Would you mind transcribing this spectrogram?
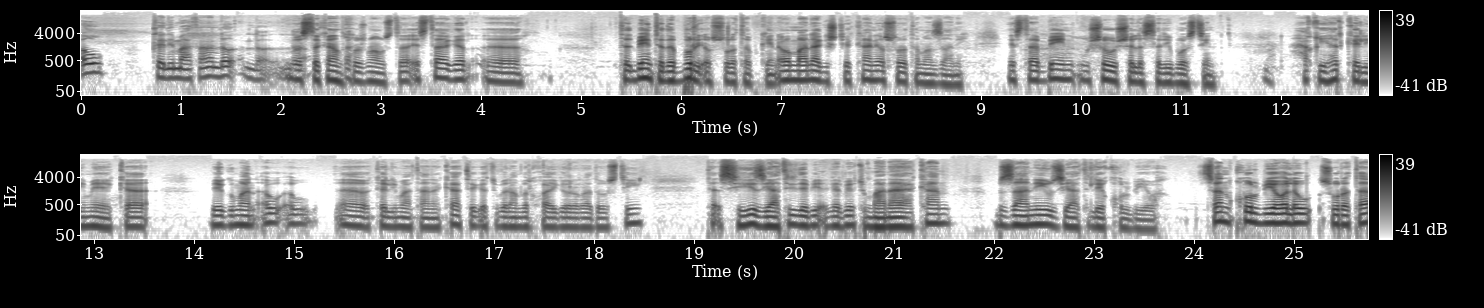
ئەو کەلیماتانە دەستەکان خۆش مامۆستا. ئێستا گەر بین تەدە بڕی ئەو سوورەتە بکەین ئەوە ماناگشتیەکانی ئەو سوورەتەمەزانی ئێستا بین وشە وشە لە سەری بستین حەقی هەر کەلیمەیە کە بێگومان ئەو ئەو کەلیماتانە کاتێک ئەتو بەرامبەر خخوای گەورە ڕادۆستی تەسی زیاتری دەبی ئەگەر بێت و مانایەکان بزانی و زیاتر لێ قوڵبیەوە چەند قوڵبیەوە لەو سوورەتە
